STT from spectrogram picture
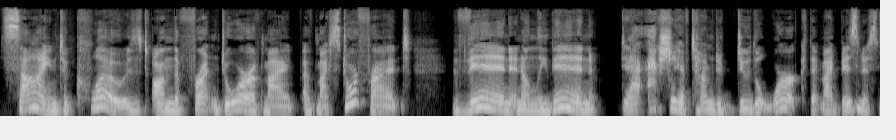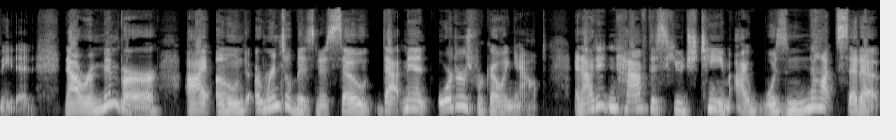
sign to closed on the front door of my of my storefront, then and only then did I actually have time to do the work that my business needed? Now, remember, I owned a rental business. So that meant orders were going out. And I didn't have this huge team. I was not set up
